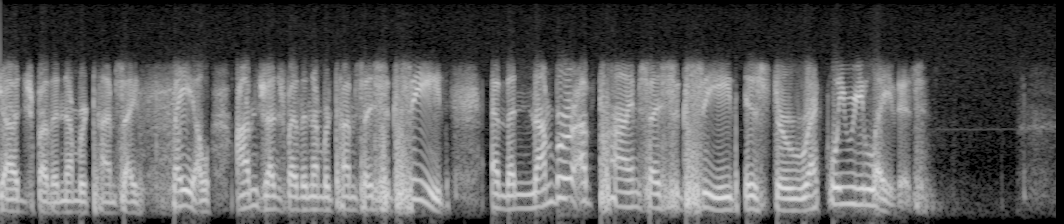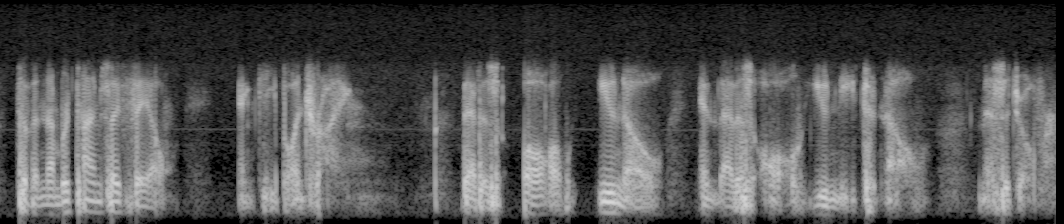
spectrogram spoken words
judged by the number of times I fail. I'm judged by the number of times I succeed. And the number of times I succeed is directly related to the number of times I fail and keep on trying. That is all you know, and that is all you need to know. Message over.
